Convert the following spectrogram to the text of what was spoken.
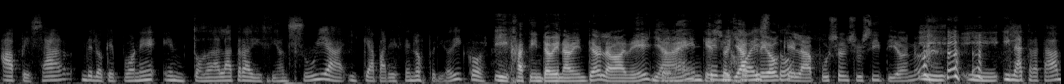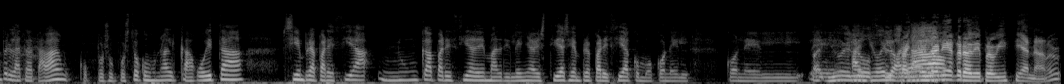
A pesar de lo que pone en toda la tradición suya y que aparece en los periódicos. Y Jacinto Benavente hablaba de ella, ¿eh? Que eso ya creo esto. que la puso en su sitio, ¿no? y, y- y la trataban, pero la trataban, por supuesto, como una alcahueta, siempre aparecía, nunca aparecía de madrileña vestida, siempre aparecía como con el con el eh, Pañuelo, el Pañuelo negro de provinciana, ¿no?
